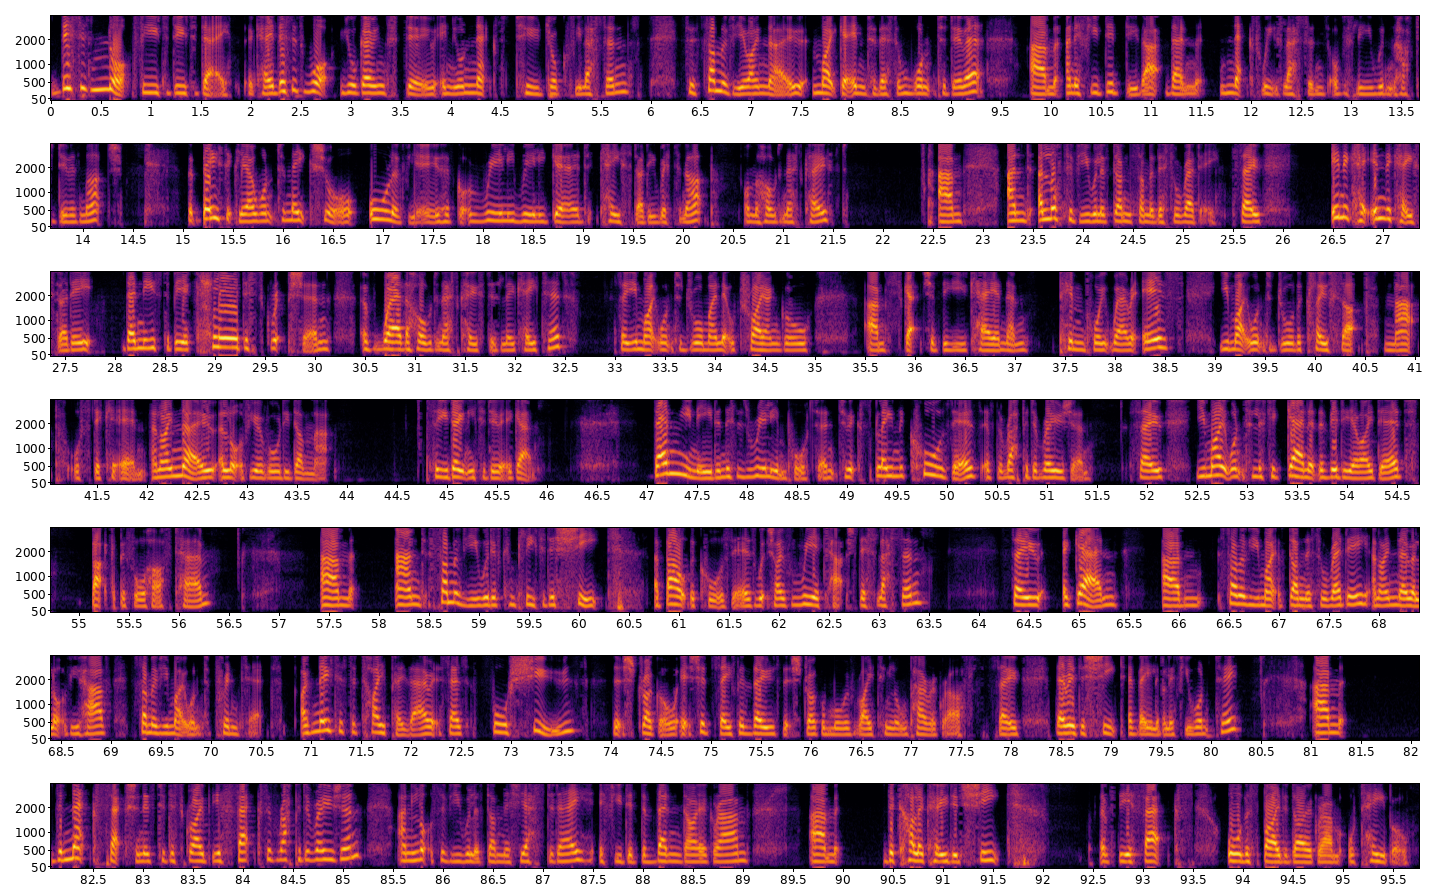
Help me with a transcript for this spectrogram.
This is not for you to do today, okay? This is what you're going to do in your next two geography lessons. So, some of you I know might get into this and want to do it. Um, and if you did do that, then next week's lessons, obviously, you wouldn't have to do as much. But basically, I want to make sure all of you have got a really, really good case study written up on the Holderness coast. Um, and a lot of you will have done some of this already. So, in, a, in the case study, there needs to be a clear description of where the Holderness coast is located. So you might want to draw my little triangle um, sketch of the UK and then pinpoint where it is. You might want to draw the close up map or stick it in. And I know a lot of you have already done that. So you don't need to do it again. Then you need, and this is really important, to explain the causes of the rapid erosion. So you might want to look again at the video I did back before half term. Um, and some of you would have completed a sheet about the causes, which I've reattached this lesson. So again, um, some of you might have done this already, and I know a lot of you have. Some of you might want to print it. I've noticed a typo there. It says for shoes that struggle. It should say for those that struggle more with writing long paragraphs. So there is a sheet available if you want to. Um, the next section is to describe the effects of rapid erosion, and lots of you will have done this yesterday if you did the Venn diagram, um, the colour coded sheet of the effects, or the spider diagram or table.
